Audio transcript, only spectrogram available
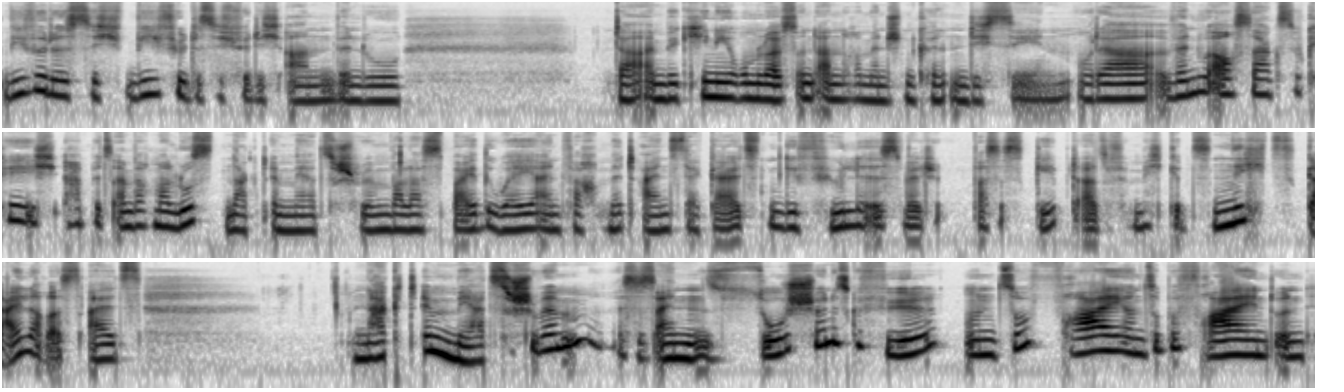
wie würde es sich, wie fühlt es sich für dich an, wenn du da im Bikini rumläufst und andere Menschen könnten dich sehen. Oder wenn du auch sagst, okay, ich habe jetzt einfach mal Lust, nackt im Meer zu schwimmen, weil das, by the way, einfach mit eins der geilsten Gefühle ist, welche, was es gibt. Also für mich gibt es nichts Geileres, als nackt im Meer zu schwimmen. Es ist ein so schönes Gefühl und so frei und so befreiend und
